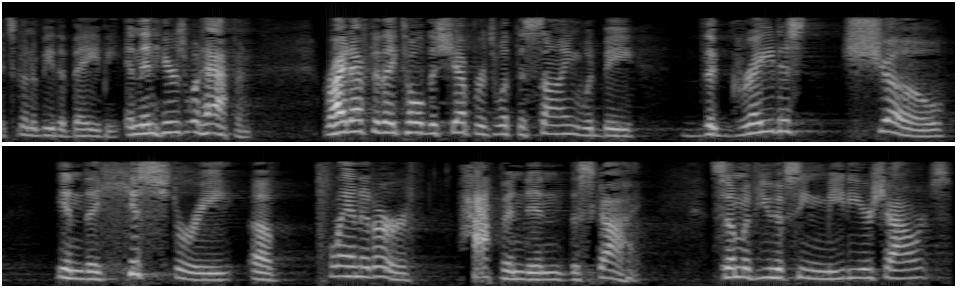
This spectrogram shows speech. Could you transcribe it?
It's going to be the baby. And then here's what happened. Right after they told the shepherds what the sign would be, the greatest show in the history of planet Earth happened in the sky. Some of you have seen meteor showers.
